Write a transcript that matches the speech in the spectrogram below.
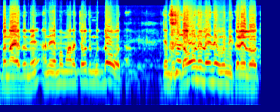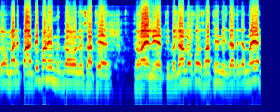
બનાવ્યો હતો મેં. અને એમાં મારા ચૌદ મુદ્દાઓ હતા. એ મુદ્દાઓને લઈને હું નીકળેલો હતો. અમારી પાર્ટી પણ એ મુદ્દાઓ સાથે જોડાયેલી હતી. બધા લોકો સાથે નીકળ્યા હતા કે નહીં,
